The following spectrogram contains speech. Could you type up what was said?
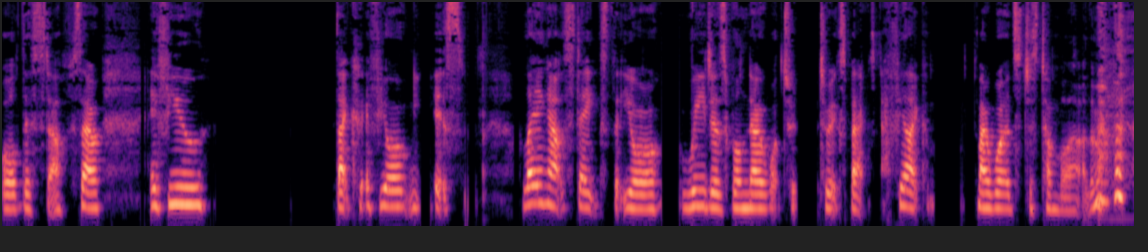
all this stuff. So if you like, if you're, it's laying out stakes that your readers will know what to, to expect. I feel like my words just tumble out of them.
